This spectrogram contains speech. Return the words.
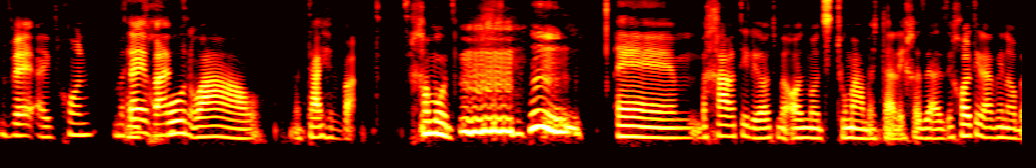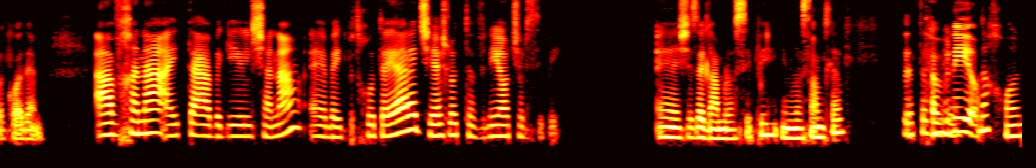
והאבחון, מתי הבנת? האבחון, וואו, מתי הבנת? זה חמוד. אמ, בחרתי להיות מאוד מאוד סתומה בתהליך הזה, אז יכולתי להבין הרבה קודם. ההבחנה הייתה בגיל שנה, אה, בהתפתחות הילד, שיש לו תבניות של CP. אה, שזה גם לא CP, אם לא שמת לב. תבניות. נכון.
